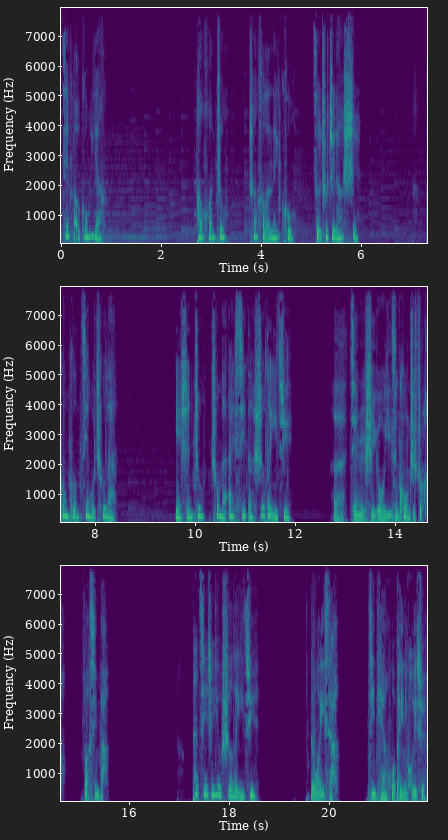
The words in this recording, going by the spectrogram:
见老公呀！彷徨中，穿好了内裤，走出治疗室。公公见我出来，眼神中充满爱惜的说了一句：“呃，尖锐湿疣已经控制住了，放心吧。”他接着又说了一句：“等我一下，今天我陪你回去。”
